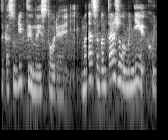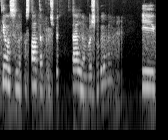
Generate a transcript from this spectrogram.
така суб'єктивна історія. І мене це бентежило, мені хотілося написати про щось соціально важливе. І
